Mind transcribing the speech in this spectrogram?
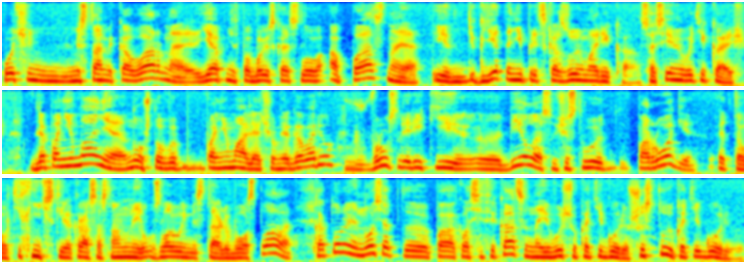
очень местами коварная, я не побоюсь сказать слово опасная и где-то непредсказуемая река со всеми вытекающими. Для понимания, ну, чтобы вы понимали, о чем я говорю, в русле реки э, Белая существуют пороги, это вот технически как раз основные узловые места любого сплава, которые носят по классификации наивысшую категорию, шестую категорию.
